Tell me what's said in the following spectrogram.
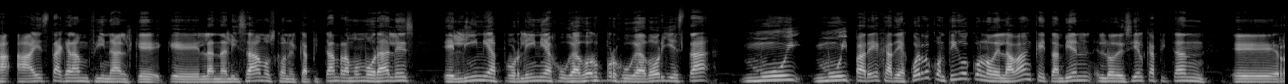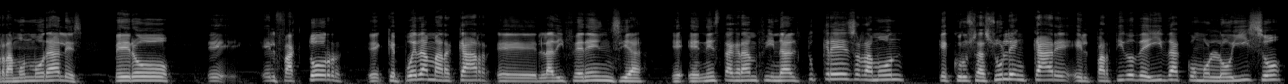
a, esta gran final que, que la analizamos con el capitán Ramón Morales, eh, línea por línea, jugador por jugador, y está muy, muy pareja. De acuerdo contigo con lo de la banca, y también lo decía el capitán eh, Ramón Morales, pero eh, el factor que pueda marcar la diferencia en esta gran final, ¿tú crees, Ramón, que Cruz Azul encare el partido de ida como lo hizo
